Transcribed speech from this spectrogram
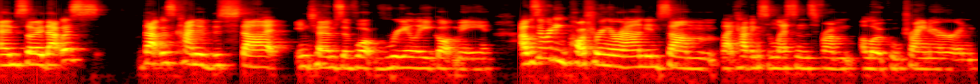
And so that was that was kind of the start in terms of what really got me i was already pottering around in some like having some lessons from a local trainer and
